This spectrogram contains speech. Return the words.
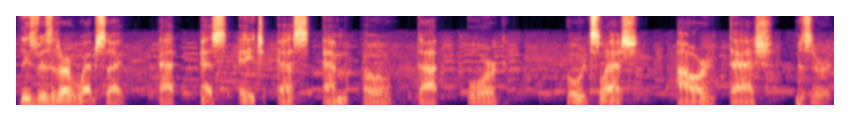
please visit our website at shsmo.org forward slash our dash Missouri.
